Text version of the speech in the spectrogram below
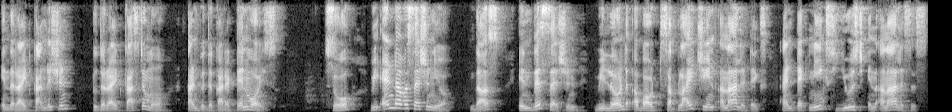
in the right condition, to the right customer, and with the correct invoice. So, we end our session here. Thus, in this session, we learned about supply chain analytics and techniques used in analysis.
